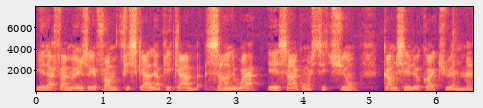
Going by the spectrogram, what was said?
et la fameuse réforme fiscale applicable sans loi et sans constitution, comme c'est le cas actuellement.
